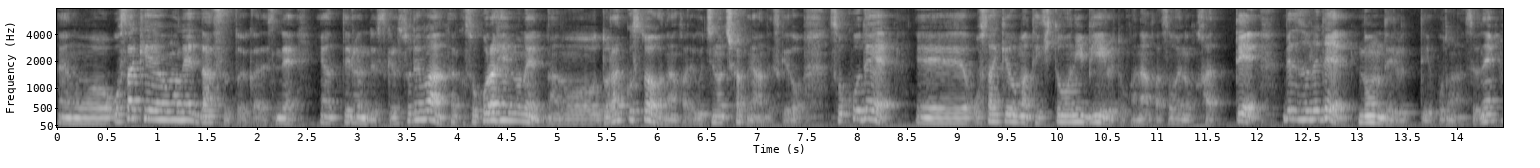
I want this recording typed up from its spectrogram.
あのお酒をね出すというかですねやってるんですけどそれはなんかそこら辺のねあのドラッグストアがなんかでうちの近くにあるんですけどそこで、えー、お酒をま適当にビールとかなんかそういうのを買ってでそれで飲んでるっていうことなんですよね。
